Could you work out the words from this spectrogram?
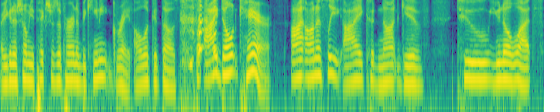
Are you going to show me pictures of her in a bikini? Great. I'll look at those. But I don't care. I honestly I could not give two you know what's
